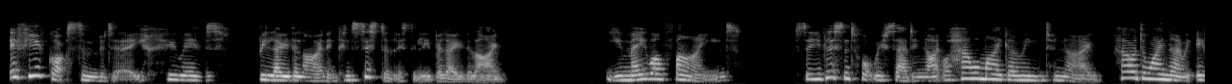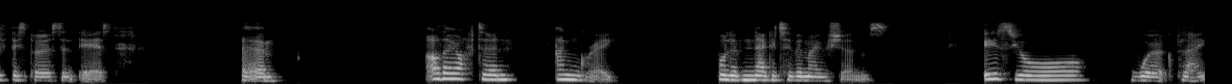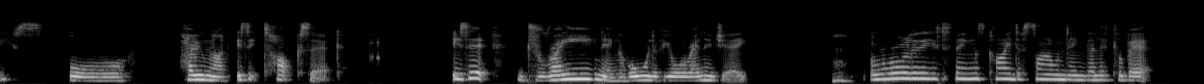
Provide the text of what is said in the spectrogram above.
if you've got somebody who is below the line and consistently below the line, you may well find. So you've listened to what we've said, and you're like, well, how am I going to know? How do I know if this person is? Um, are they often angry, full of negative emotions? Is your workplace or home life, is it toxic? Is it draining of all of your energy? Mm. Are all of these things kind of sounding a little bit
